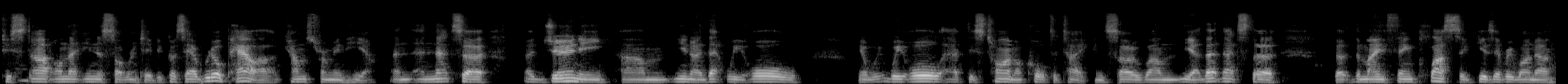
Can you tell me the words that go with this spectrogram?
to start on that inner sovereignty because our real power comes from in here. And, and that's a, a journey, um, you know, that we all, you know, we, we all at this time are called to take. And so, um, yeah, that that's the, the, the main thing. Plus it gives everyone a,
